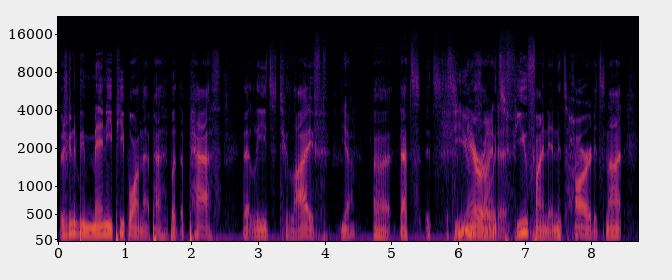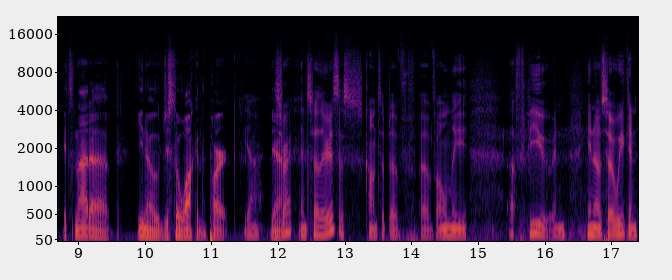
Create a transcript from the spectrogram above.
there's going to be many people on that path but the path that leads to life Yeah. uh, that's it's it's Few narrow. It's it. few find it, and it's hard. It's not it's not a you know just a walk in the park. Yeah, that's Yeah. right. And so there is this concept of of only a few, and you know, so we can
